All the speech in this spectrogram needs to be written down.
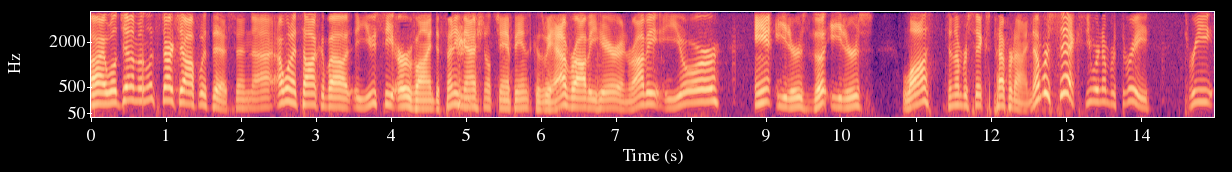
All right, well, gentlemen, let's start you off with this, and uh, I want to talk about UC Irvine defending national champions because we have Robbie here, and Robbie, your Anteaters, the Eaters, lost to number six Pepperdine. Number six, you were number three, three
